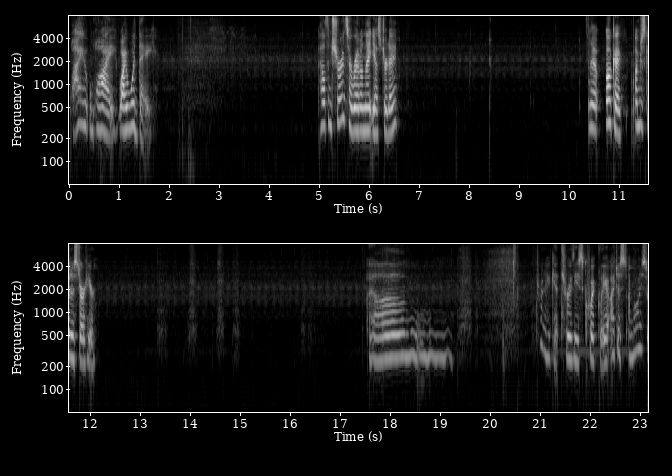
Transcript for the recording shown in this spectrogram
why, why, why would they? Health insurance, I read on that yesterday. Yeah, okay, I'm just going to start here. Um, trying to get through these quickly. I just, I'm always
